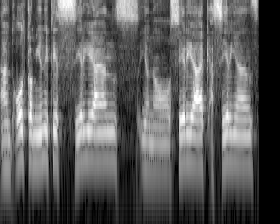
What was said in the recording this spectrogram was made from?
and all communities, Syrians, you know, Syriac, Assyrians,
